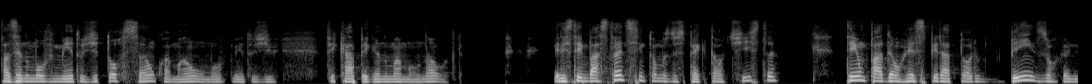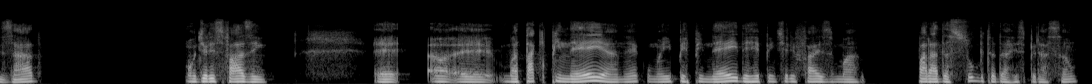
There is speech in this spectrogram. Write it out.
fazendo movimentos de torção com a mão, movimentos de ficar pegando uma mão na outra. Eles têm bastante sintomas do espectro autista, têm um padrão respiratório bem desorganizado, onde eles fazem é, é, uma taquipneia, né, com uma hiperpneia, e de repente ele faz uma parada súbita da respiração.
